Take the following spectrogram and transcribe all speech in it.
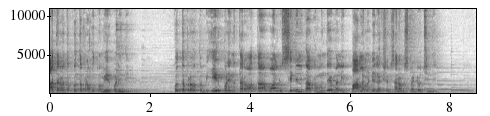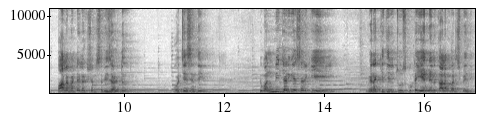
ఆ తర్వాత కొత్త ప్రభుత్వం ఏర్పడింది. కొత్త ప్రభుత్వం ఏర్పడిన తర్వాత వాళ్ళు సెటిల్ కాకముందే మళ్ళీ పార్లమెంట్ ఎలక్షన్స్ అనౌన్స్మెంట్ వచ్చింది. పార్లమెంట్ ఎలక్షన్స్ రిజల్ట్ వచ్చేసింది. ఇవన్నీ జరిగేసరికి వెనక్కి తిరిగి చూసుకుంటే ఏడు నెలల కాలం గడిచిపోయింది.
